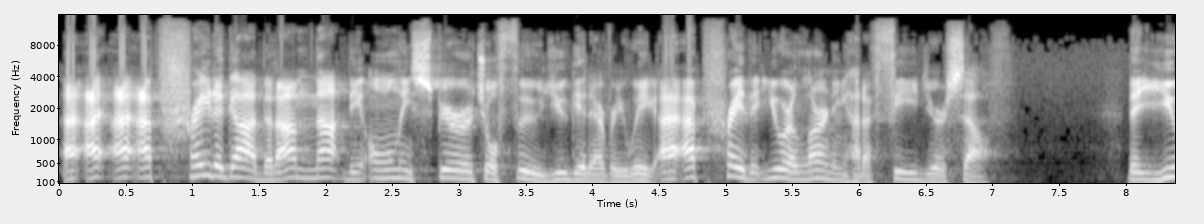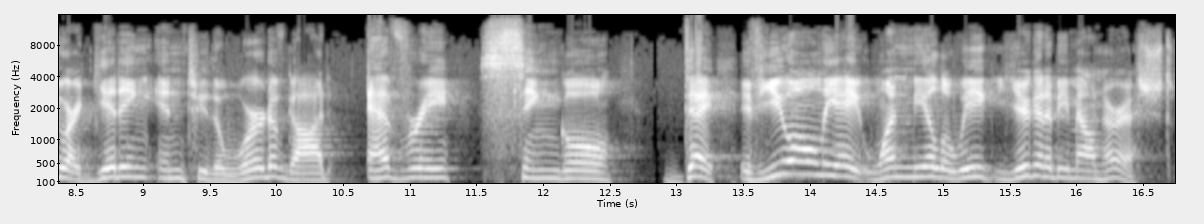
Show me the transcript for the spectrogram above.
I, I, I, pray to God that I'm not the only spiritual food you get every week. I, I pray that you are learning how to feed yourself, that you are getting into the Word of God every single day. If you only ate one meal a week, you're going to be malnourished.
